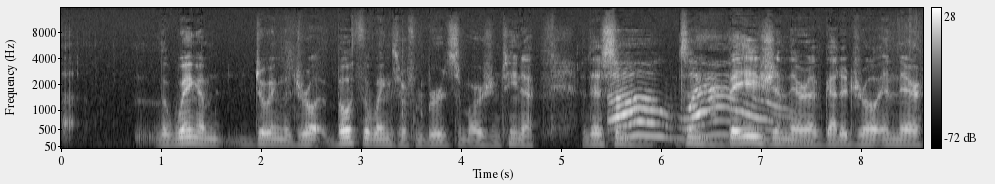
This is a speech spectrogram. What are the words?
uh, the wing I'm doing the draw. Both the wings are from birds from Argentina. There's some Oh, some beige in there. I've got to draw in there,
